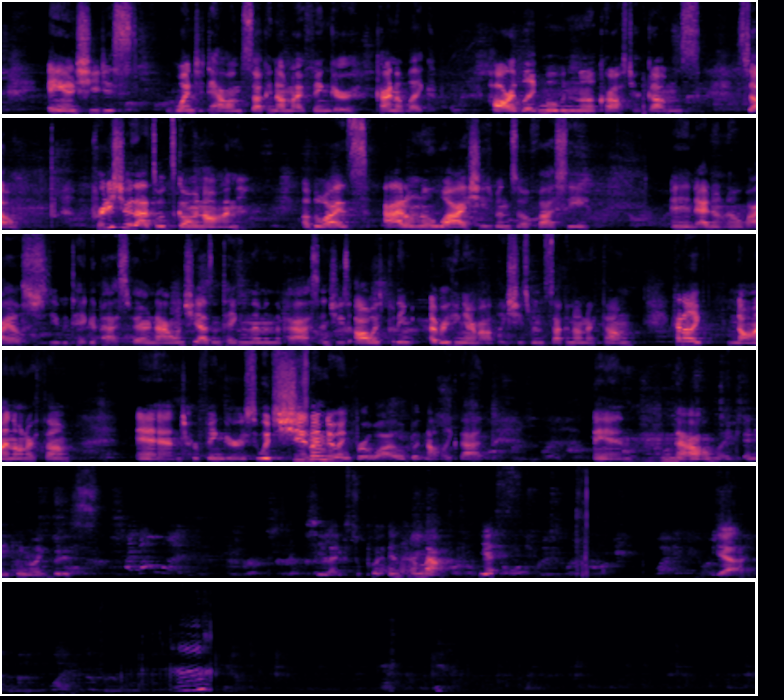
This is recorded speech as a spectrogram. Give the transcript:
and she just went to town sucking on my finger, kind of like hard, like moving across her gums. So, pretty sure that's what's going on. Otherwise, I don't know why she's been so fussy. And I don't know why else she would take a pacifier now when she hasn't taken them in the past. And she's always putting everything in her mouth. Like she's been sucking on her thumb, kind of like gnawing on her thumb and her fingers, which she's been doing for a while, but not like that. And now, like anything like this, she likes to put in her mouth. Yes? Yeah.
